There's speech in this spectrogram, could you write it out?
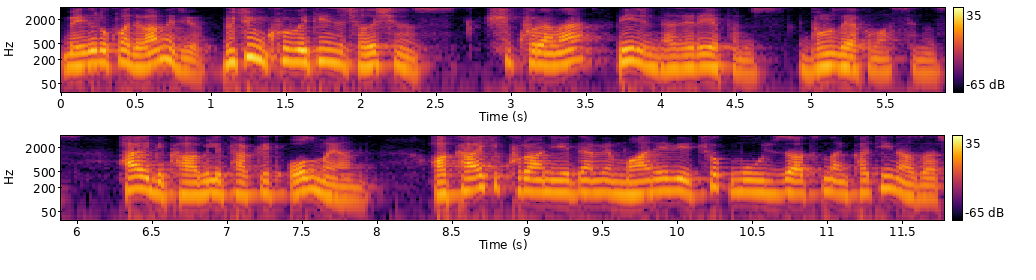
meydan okuma devam ediyor. Bütün kuvvetinizle çalışınız. Şu Kur'an'a bir nazire yapınız. Bunu da yapamazsınız. Haydi kabili taklit olmayan, hakaiki Kur'aniye'den ve manevi çok mucizatından kati nazar,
